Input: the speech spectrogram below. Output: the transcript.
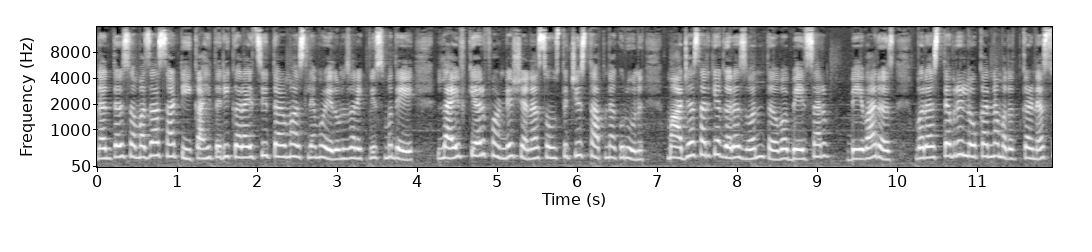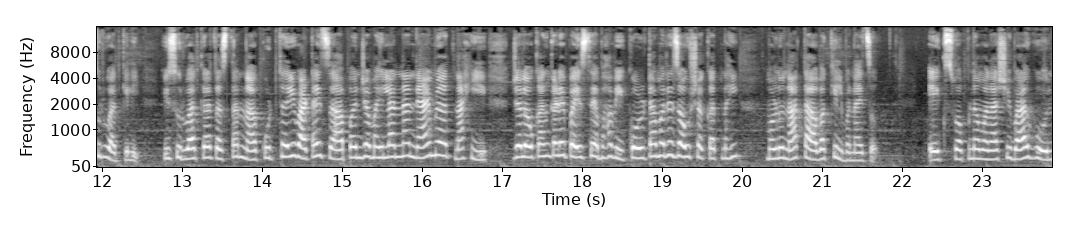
नंतर समाजासाठी काहीतरी करायची तळम असल्यामुळे दोन हजार एकवीसमध्ये लाईफ केअर फाउंडेशन या संस्थेची स्थापना करून माझ्यासारख्या गरजवंत व बेसार बेवारस व रस्त्यावरील लोकांना मदत करण्यास सुरुवात केली. ही सुरुवात करत असताना कुठतरी वाटायचं आपण ज्या महिलांना न्याय मिळत नाही ज्या लोकांकडे पैसे अभावी कोर्टामध्ये जाऊ शकत नाही म्हणून आता वकील बनायचं. एक स्वप्न मनाशी बाळगून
